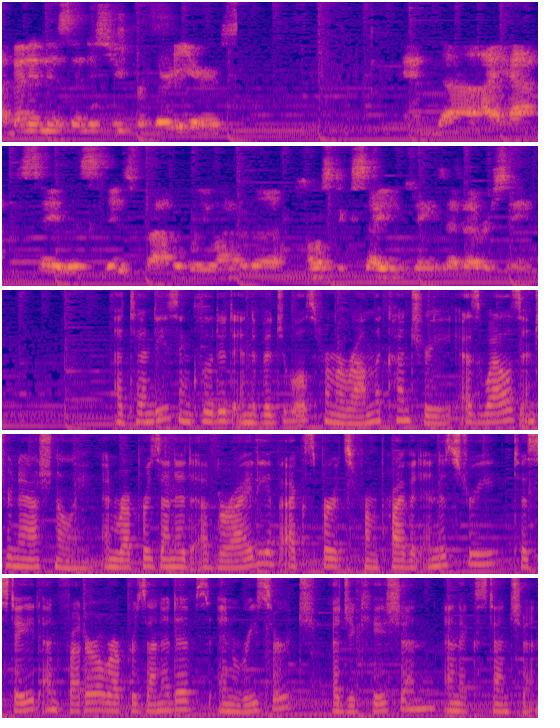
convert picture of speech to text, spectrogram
I've been in this industry for 30 years. And uh, I have to say, this is probably one of the most exciting things I've ever seen. Attendees included individuals from around the country as well as internationally and represented a variety of experts from private industry to state and federal representatives in research, education, and extension.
